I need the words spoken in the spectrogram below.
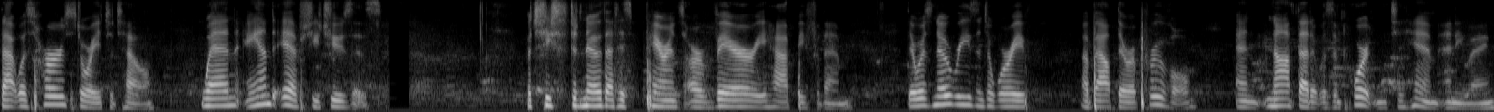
That was her story to tell when and if she chooses. But she should know that his parents are very happy for them. There was no reason to worry about their approval and not that it was important to him anyway.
